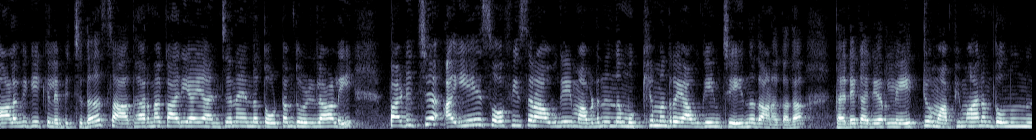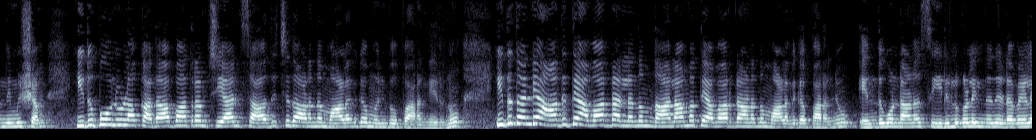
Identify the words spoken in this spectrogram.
മാളവികയ്ക്ക് ലഭിച്ചത്. സാധാരണക്കാരിയായ അഞ്ജന എന്ന തോട്ടം തൊഴിലാളി പഠിച്ച് ഐ എ എസ് ഓഫീസർ ആവുകയും അവിടെ നിന്ന് മുഖ്യമന്ത്രിയാവുകയും ചെയ്യുന്നതാണ് കഥ. തന്റെ കരിയറിൽ ഏറ്റവും അഭിമാനം തോന്നുന്ന നിമിഷം ഇതുപോലുള്ള കഥാപാത്രം ചെയ്യാൻ സാധിച്ചതാണെന്ന് മാളവിക മുൻപ് പറഞ്ഞിരുന്നു. ഇത് തന്റെ ആദ്യത്തെ അവാർഡല്ലെന്നും നാലാമത്തെ അവാർഡാണെന്നും മാളവിക പറഞ്ഞു. എന്തുകൊണ്ടാണ് സീരിയലുകളിൽ നിന്ന് ഇടവേള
